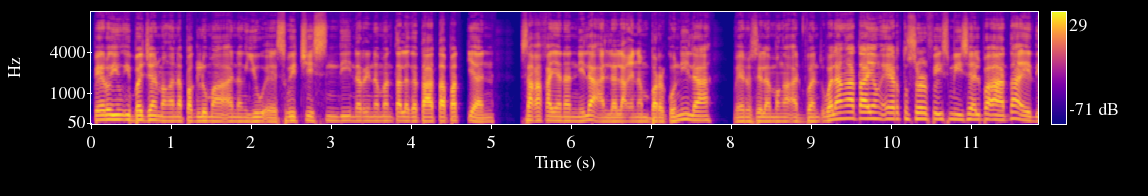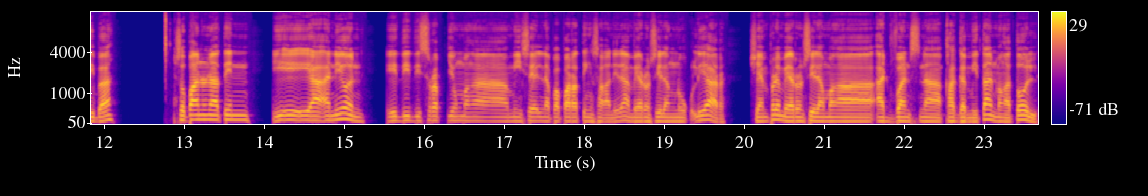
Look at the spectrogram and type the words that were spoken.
pero yung iba dyan, mga napaglumaan ng US, which is hindi na rin naman talaga tatapat yan sa kakayanan nila. Ang lalaki ng barko nila, meron silang mga advanced. Wala nga tayong air-to-surface missile pa ata eh, di ba? So paano natin i-ano yun? I-disrupt yung mga missile na paparating sa kanila. Meron silang nuclear Siyempre, meron silang mga advance na kagamitan, mga tol.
